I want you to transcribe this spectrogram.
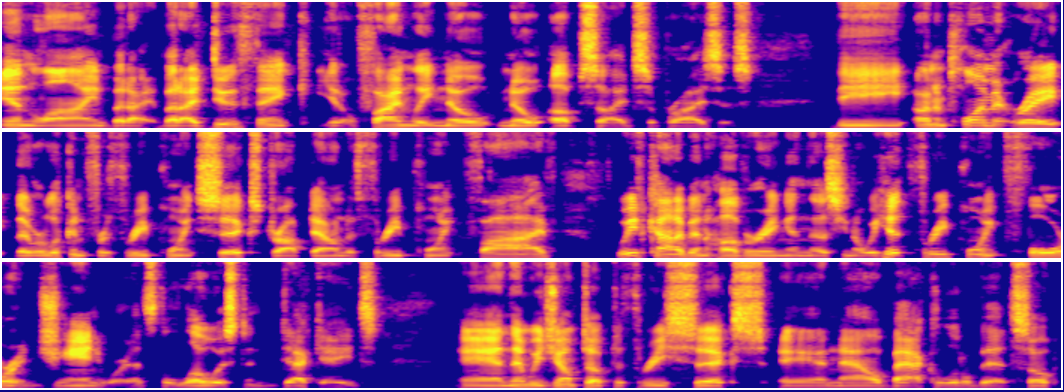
in line. But I but I do think you know finally no no upside surprises. The unemployment rate they were looking for 3.6 dropped down to 3.5 we've kind of been hovering in this. You know, we hit 3.4 in January. That's the lowest in decades. And then we jumped up to 3.6 and now back a little bit. So,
